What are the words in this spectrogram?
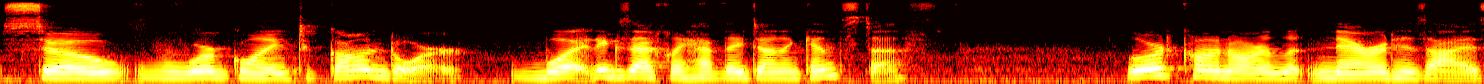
So we're going to Gondor. What exactly have they done against us? Lord Conar narrowed his eyes.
